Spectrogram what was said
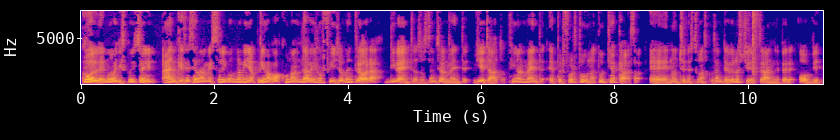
con le nuove disposizioni, anche se sei un di condominio, prima qualcuno andava in ufficio, mentre ora diventa sostanzialmente vietato. Finalmente e per fortuna tutti a casa e non c'è nessuna scusante per uscire, tranne per ovvie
